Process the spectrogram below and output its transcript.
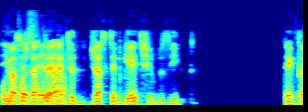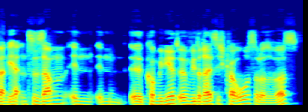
Und was ich dachte, Felder, er hätte Justin Gaethje besiegt. Denk dran, die hatten zusammen in, in äh, kombiniert irgendwie 30 KOs oder sowas.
